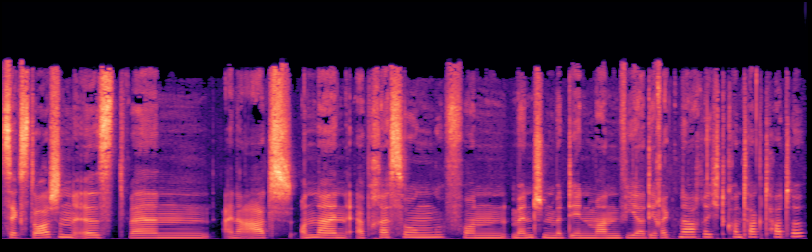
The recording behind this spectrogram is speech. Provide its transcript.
Sextortion ist, wenn eine Art Online-Erpressung von Menschen, mit denen man via Direktnachricht Kontakt hatte,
